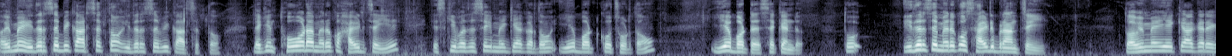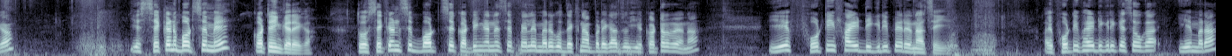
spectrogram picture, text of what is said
अभी मैं इधर से भी काट सकता हूँ, इधर से भी काट सकता हूँ। लेकिन थोड़ा मेरे को हाइट चाहिए, इसकी वजह से मैं क्या करता हूँ, ये बट को छोड़ता हूँ। ये बट है सेकंड तो इधर से मेरे को साइड ब्रांच चाहिए। तो अभी मैं ये क्या करेगा? ये सेकंड बट से मैं कटिंग करेगा। तो सेकंड से बट से कटिंग करने से पहले मेरे को देखना पड़ेगा, जो ये कटर है ना, ये 45 डिग्री पे रहना चाहिए। अभी 45 डिग्री कैसे होगा? ये मेरा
